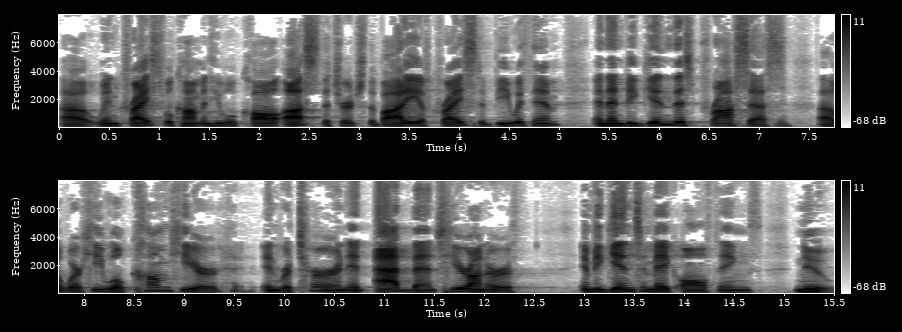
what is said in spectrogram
uh, when Christ will come and he will call us, the church, the body of Christ, to be with him, and then begin this process uh, where he will come here in return, in Advent here on earth, and begin to make all things new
